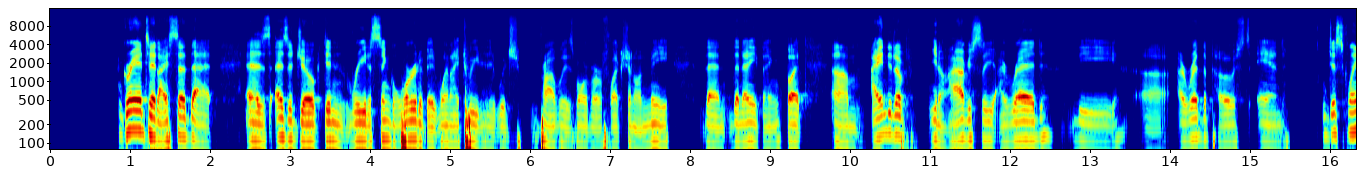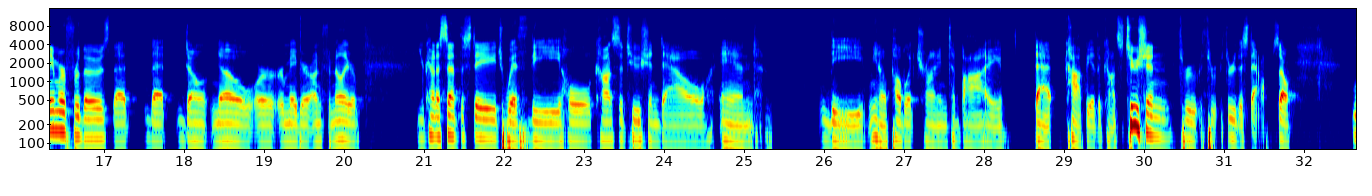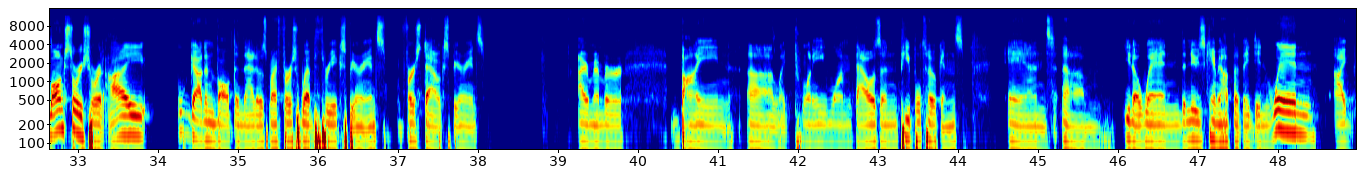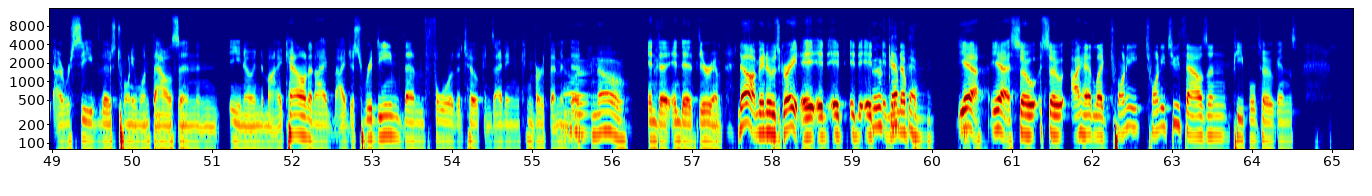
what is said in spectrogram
Granted, I said that as as a joke didn't read a single word of it when i tweeted it which probably is more of a reflection on me than than anything. But um, i ended up you know i obviously i read the uh, i read the post and disclaimer for those that that don't know or, or maybe are unfamiliar you kind of set the stage with the whole constitution dao and the you know public trying to buy that copy of the constitution through through through this dao so long story short, I got involved in that. It was my first Web3 experience, first DAO experience. I remember buying uh, like 21,000 people tokens. And, um, you know, when the news came out that they didn't win, I, I received those 21,000 and, you know, into my account and I, I just redeemed them for the tokens. I didn't convert them into, oh, no, into, into Ethereum. No, I mean, it was great. It, it, it, it, it, ended up, them. Yeah, yeah. So so I had like 20 22,000 people tokens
